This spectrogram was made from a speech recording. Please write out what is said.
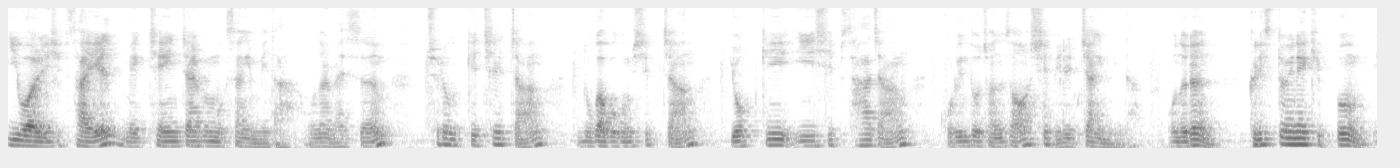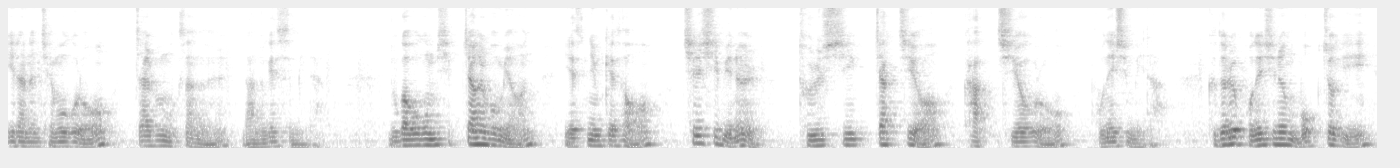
2월 24일 맥체인 짧은 묵상입니다. 오늘 말씀 출애굽기 7장, 누가복음 10장, 욥기 24장, 고린도전서 11장입니다. 오늘은 그리스도인의 기쁨이라는 제목으로 짧은 묵상을 나누겠습니다. 누가복음 10장을 보면 예수님께서 70인을 둘씩 짝지어 각 지역으로 보내십니다. 그들을 보내시는 목적이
